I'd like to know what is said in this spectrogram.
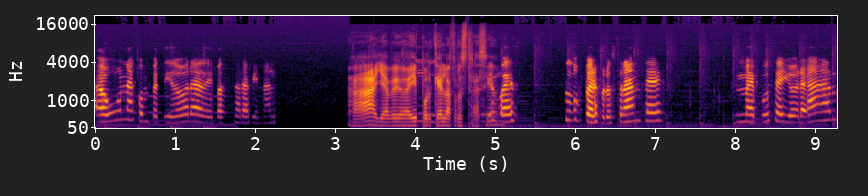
a una competidora de pasar a final. Ah, ya veo ahí por qué la frustración. Fue súper frustrante. Me puse a llorar,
